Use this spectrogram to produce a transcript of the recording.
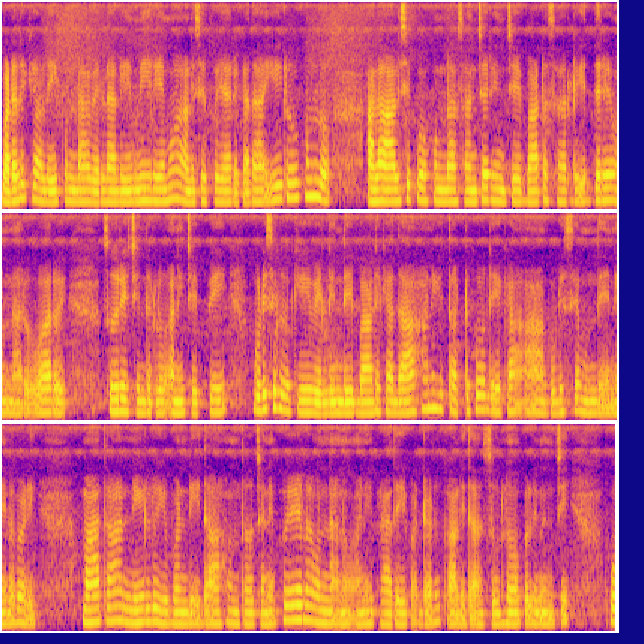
బడలిక లేకుండా వెళ్ళాలి. మీరేమో అలసిపోయారు కదా. ఈ లోకంలో అలా అలసిపోకుండా సంచరించే బాటసారులు ఇద్దరే ఉన్నారు. వారు సూర్యచంద్రులు అని చెప్పి గుడిసెలోకి వెళ్ళింది. బాలిక దాహానికి తట్టుకోలేక ఆ గుడిసె ముందే నిలబడి మాత నీళ్ళు ఇవ్వండి దాహంతో చనిపోయేలా ఉన్నాను అని ప్రాధేయపడ్డాడు కాళిదాసు. లోపలి నుంచి ఓ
